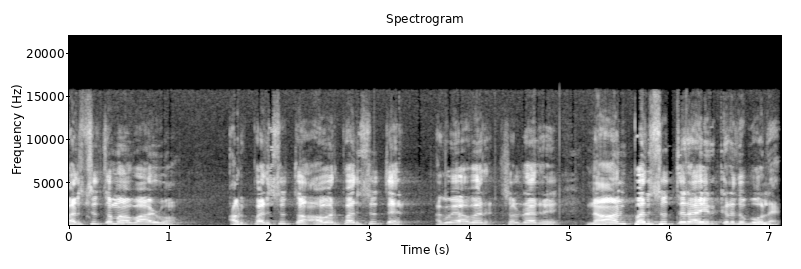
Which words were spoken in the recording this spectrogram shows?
பரிசுத்தமாக வாழ்வோம். அவருக்கு பரிசுத்தம் அவர் பரிசுத்தர். ஆகவே அவர் சொல்கிறாரு நான் பரிசுத்தராக இருக்கிறது போல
